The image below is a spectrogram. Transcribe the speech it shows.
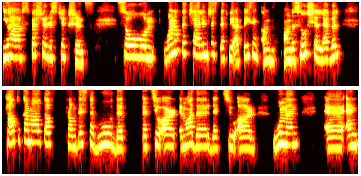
You have special restrictions. So um, one of the challenges that we are facing on, on the social level, how to come out of from this taboo that, that you are a mother, that you are woman, uh, and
